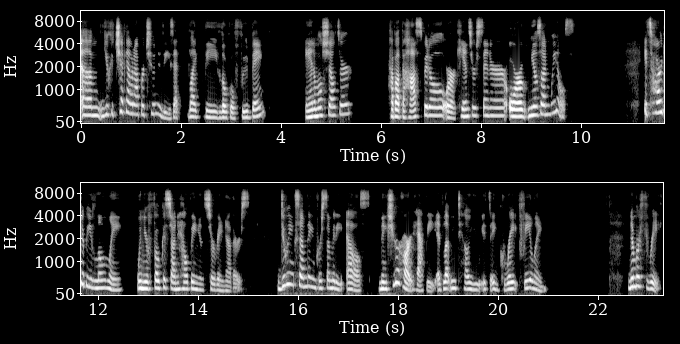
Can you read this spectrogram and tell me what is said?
Um, you could check out opportunities at like the local food bank, animal shelter, how about the hospital or cancer center or Meals on Wheels? It's hard to be lonely when you're focused on helping and serving others. Doing something for somebody else makes your heart happy, and let me tell you, it's a great feeling. Number three,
